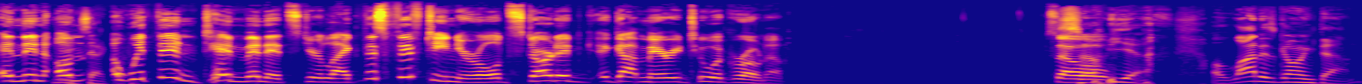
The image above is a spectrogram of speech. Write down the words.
And then um, Exactly. within 10 minutes, you're like, this 15 year old started, got married to a grown up. So yeah, a lot is going down.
